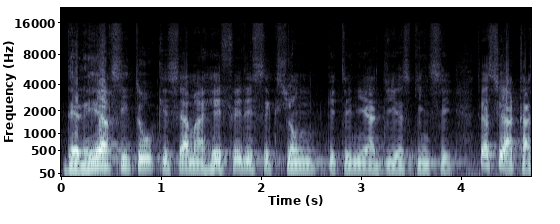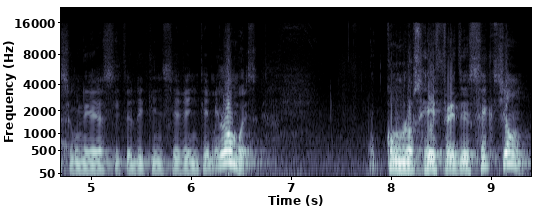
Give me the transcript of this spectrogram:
del ejército que se llama jefe de sección, que tenía 10, 15, entonces era casi un ejército de 15, 20 mil hombres, con los jefes de sección,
